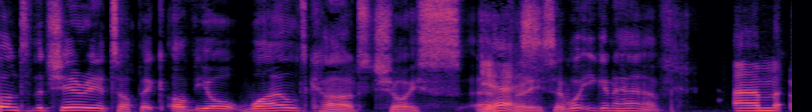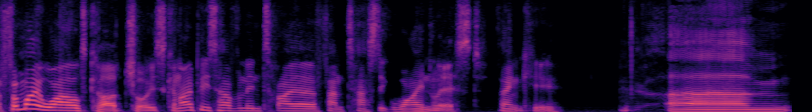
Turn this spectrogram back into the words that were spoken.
Move on to the cheerier topic of your wild card choice, uh, Yes. Freddy. So, what are you going to have? Um, for my wild card choice, can I please have an entire fantastic wine list? Thank you. Um,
